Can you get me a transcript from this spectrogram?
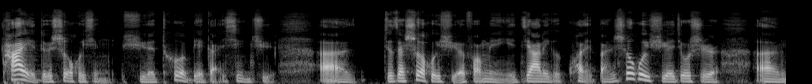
他也对社会性学特别感兴趣，啊。就在社会学方面也加了一个快班。社会学就是，嗯，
